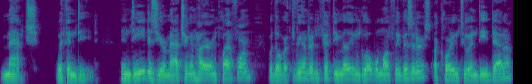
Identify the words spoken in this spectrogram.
match with Indeed. Indeed is your matching and hiring platform with over 350 million global monthly visitors, according to Indeed data,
